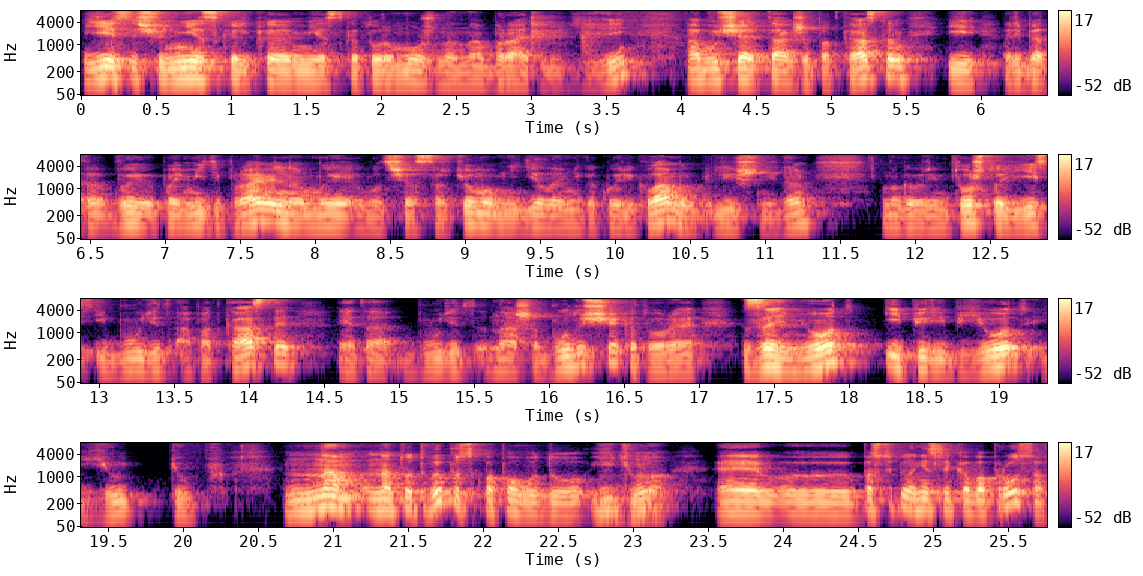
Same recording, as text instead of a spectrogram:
Есть еще несколько мест, которые можно набрать людей, обучать также подкастам. И, ребята, вы поймите правильно, мы вот сейчас с Артемом не делаем никакой рекламы лишней, да, но говорим то, что есть и будет. А подкасты – это будет наше будущее, которое займет и перебьет YouTube. Нам на тот выпуск по поводу YouTube угу. поступило несколько вопросов,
